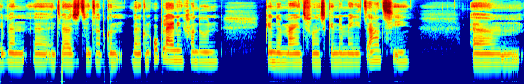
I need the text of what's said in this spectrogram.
ik ben uh, in 2020 heb ik een, ben ik een opleiding gaan doen. Kindermindfulness, kindermeditatie. Um,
